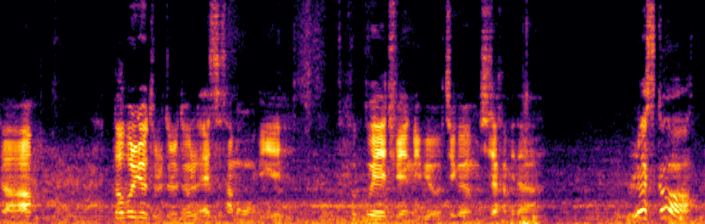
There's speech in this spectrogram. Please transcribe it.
자, W222 S350D 흑구의 주행 리뷰 지금 시작합니다. 렛츠고!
